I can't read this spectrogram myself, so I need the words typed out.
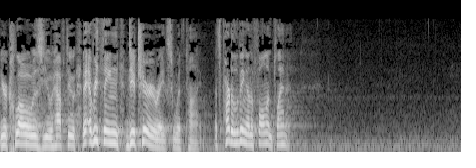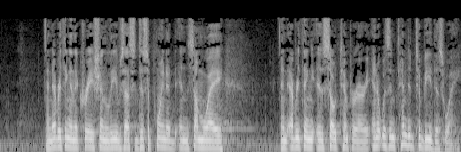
your clothes. You have to, everything deteriorates with time. That's part of living on the fallen planet. And everything in the creation leaves us disappointed in some way and everything is so temporary, and it was intended to be this way.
